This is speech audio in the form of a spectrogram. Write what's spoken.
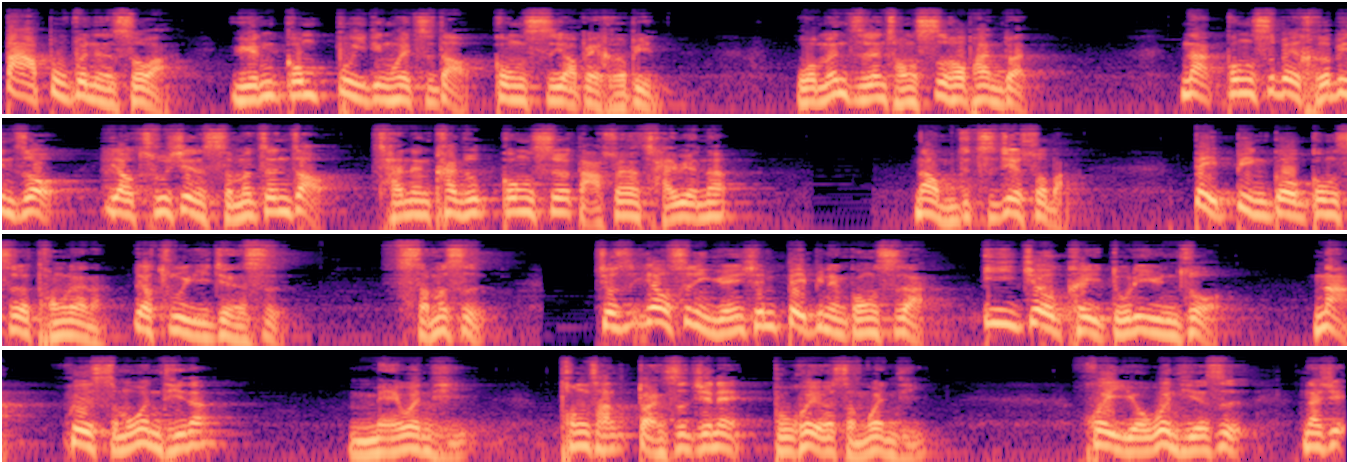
大部分的时候啊，员工不一定会知道公司要被合并。我们只能从事后判断。那公司被合并之后，要出现什么征兆才能看出公司有打算要裁员呢？那我们就直接说吧。被并购公司的同仁呢，要注意一件事，什么事？就是要是你原先被并的公司啊，依旧可以独立运作，那会有什么问题呢？没问题，通常短时间内不会有什么问题。会有问题的是那些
